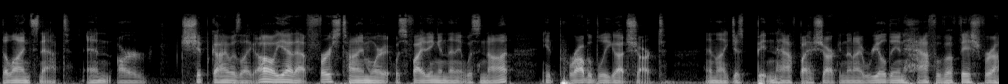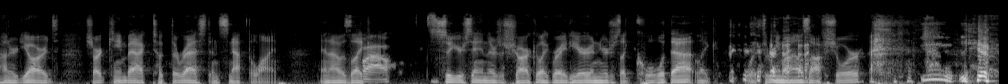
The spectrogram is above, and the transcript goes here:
the line snapped, and our ship guy was like, "Oh yeah, that first time where it was fighting and then it was not, it probably got sharked." And like just bit in half by a shark, and then I reeled in half of a fish for hundred yards. Shark came back, took the rest, and snapped the line. And I was like, Wow. So you're saying there's a shark like right here, and you're just like cool with that? Like we're three miles offshore? yeah,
